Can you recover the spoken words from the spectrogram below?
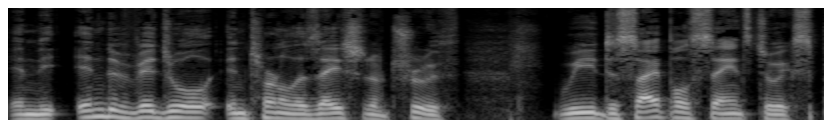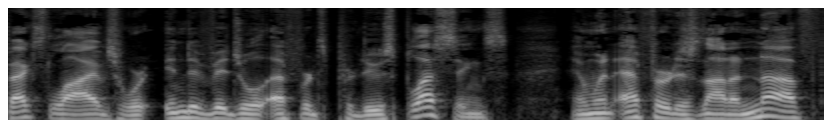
in the individual internalization of truth, we disciple saints to expect lives where individual efforts produce blessings. And when effort is not enough,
